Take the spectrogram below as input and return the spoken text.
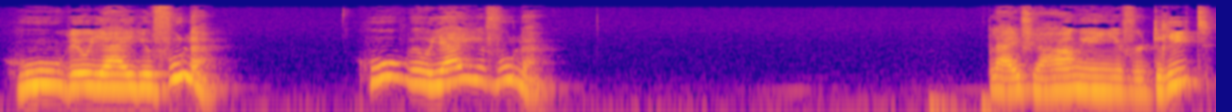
Hoe wil jij je voelen? Hoe wil jij je voelen? Blijf je hangen in je verdriet,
